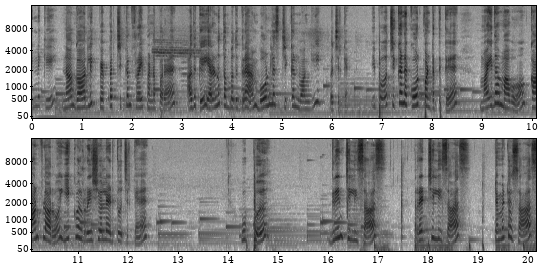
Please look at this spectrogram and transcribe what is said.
இன்னைக்கு நான் கார்லிக் பெப்பர் சிக்கன் ஃப்ரை பண்ண போகிறேன் அதுக்கு இரநூத்தம்பது கிராம் போன்லெஸ் சிக்கன் வாங்கி வச்சுருக்கேன். இப்போது சிக்கனை கோட் பண்ணுறதுக்கு மைதா மாவும் கார்ன்ஃப்ளவரும் ஈக்குவல் ரேஷியோவில் எடுத்து வச்சுருக்கேன். உப்பு green chilli sauce red chilli sauce tomato sauce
